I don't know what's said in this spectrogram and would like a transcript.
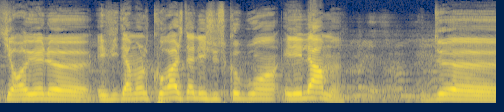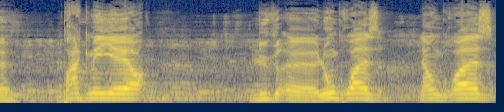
Qui aura eu le, évidemment le courage d'aller jusqu'au bout. hein, et les larmes de euh, Bragmeyer, Lugr- euh, l'hongroise. La hongroise.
